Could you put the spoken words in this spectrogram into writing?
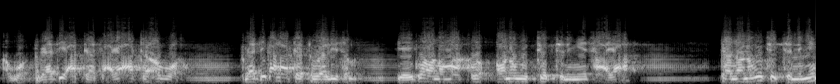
Allah. Berarti ada saya, ada Allah. Berarti kan ada dualisme. Yaitu ono makhluk, ono wujud jenenge saya, dan ono wujud jenenge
